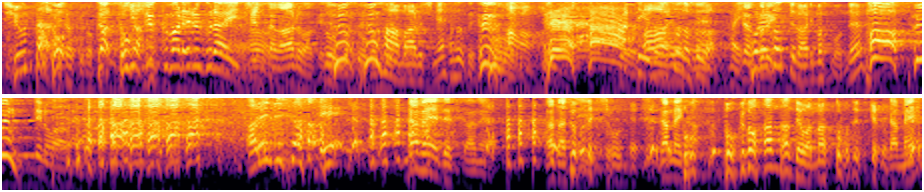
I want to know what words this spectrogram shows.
ジュンタってと書くの？だ特集組まれるぐらいジュンタがあるわけ。フンハーもあるしね。ふんはっていうのがそうだそうだ、これぞっていうのありますもんね。はふんってのは。アレンジした？え？ダメですかね。私。どうでしょうね。ダメ僕の判断では納得ですけど。ダメ？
